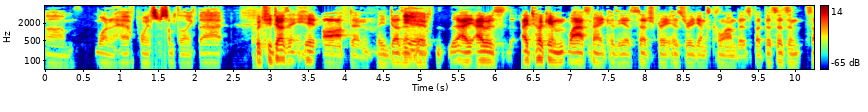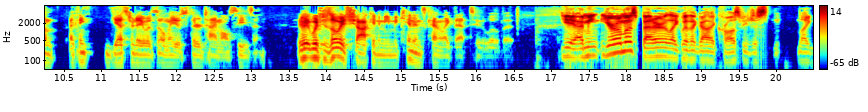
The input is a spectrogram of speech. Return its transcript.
um, one and a half points or something like that. Which he doesn't hit often. He doesn't Yeah. hit. I, I was, I took him last night because he has such great history against Columbus, but this isn't some, I think yesterday was only his third time all season, which is always shocking to me. MacKinnon's kind of like that too, a little bit. Yeah, I mean, you're almost better like with a guy like Crosby, just like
